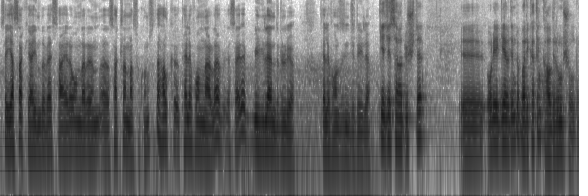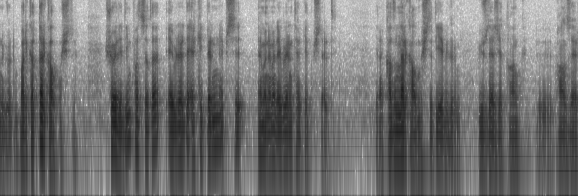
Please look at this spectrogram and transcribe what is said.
işte yasak yayındı vesaire onların e, saklanması konusunda halk telefonlarla vesaire bilgilendiriliyor telefon zinciriyle. Gece saat 3'te e, oraya geldiğimde barikatın kaldırılmış olduğunu gördüm. Barikatlar kalkmıştı. Şöyle diyeyim Fatsa'da evlerde erkeklerin hepsi hemen hemen evlerini terk etmişlerdi. Yani kadınlar kalmıştı diyebilirim. Yüzlerce tank, e, panzer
